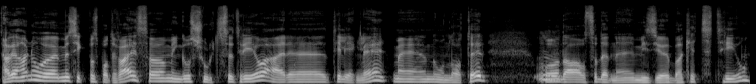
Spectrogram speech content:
Ja, Vi har noe musikk på Spotify, så Mingos Schulze-trio er eh, tilgjengelig med noen låter. Og da også denne Monsieur Baquette-trio.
